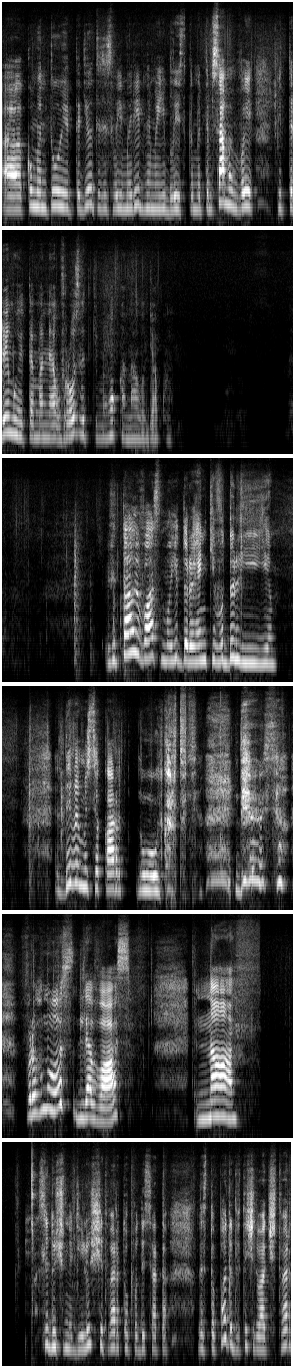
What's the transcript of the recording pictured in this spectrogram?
е, коментуєте, ділитеся зі своїми рідними і близькими. Тим самим ви підтримуєте мене в розвитку мого каналу. Дякую. Вітаю вас, мої дорогенькі водолії. Дивимося карту. Ой, карту. Дивимося прогноз для вас на слідуючу неділю з 4 по 10 листопада 2024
